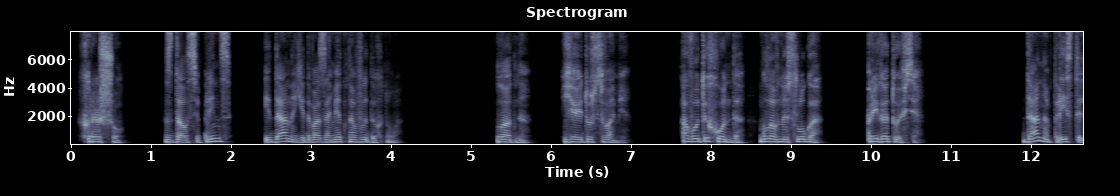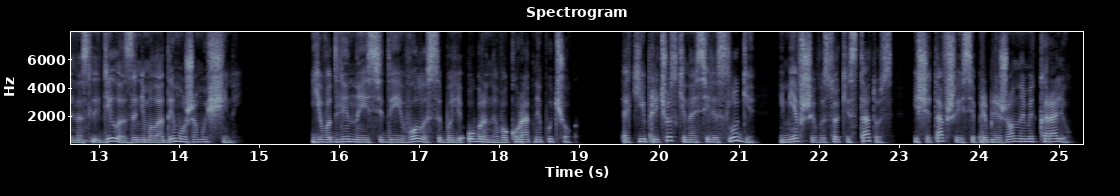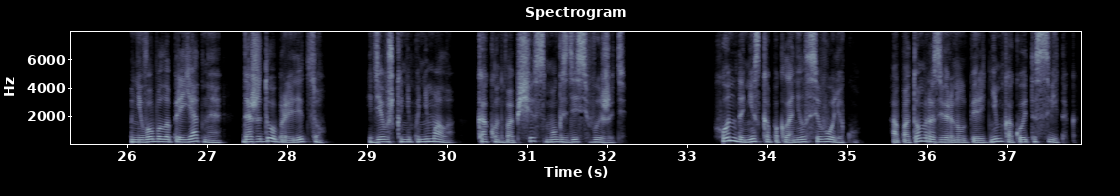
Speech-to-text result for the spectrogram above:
«Хорошо», — сдался принц, и Дана едва заметно выдохнула. «Ладно, я иду с вами. А вот и Хонда, главный слуга. Приготовься». Дана пристально следила за немолодым уже мужчиной. Его длинные седые волосы были убраны в аккуратный пучок. Такие прически носили слуги, имевшие высокий статус и считавшиеся приближенными к королю. У него было приятное, даже доброе лицо, и девушка не понимала, как он вообще смог здесь выжить. Хонда низко поклонился Волику, а потом развернул перед ним какой-то свиток.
